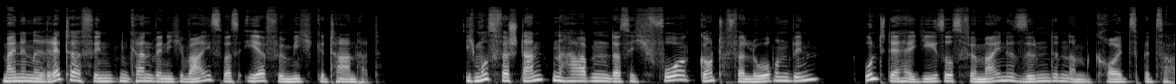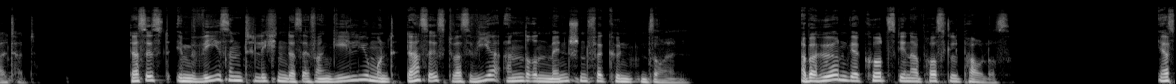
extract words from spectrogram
meinen Retter finden kann, wenn ich weiß, was er für mich getan hat. Ich muss verstanden haben, dass ich vor Gott verloren bin und der Herr Jesus für meine Sünden am Kreuz bezahlt hat. Das ist im Wesentlichen das Evangelium und das ist, was wir anderen Menschen verkünden sollen. Aber hören wir kurz den Apostel Paulus. 1.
